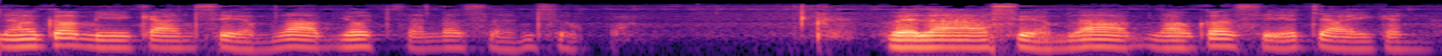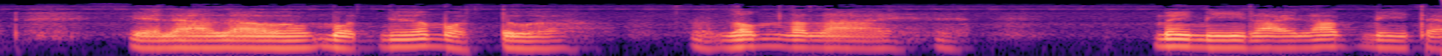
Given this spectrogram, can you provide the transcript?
แล้วก็มีการเสื่อมลาบยศสรรเสริญสุข เวลาเสื่อมลาบเราก็เสียใจกัน เวลาเราหมดเนื้อหมดตัว ล้มละลาย ไม่มีรายรับมีแต่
